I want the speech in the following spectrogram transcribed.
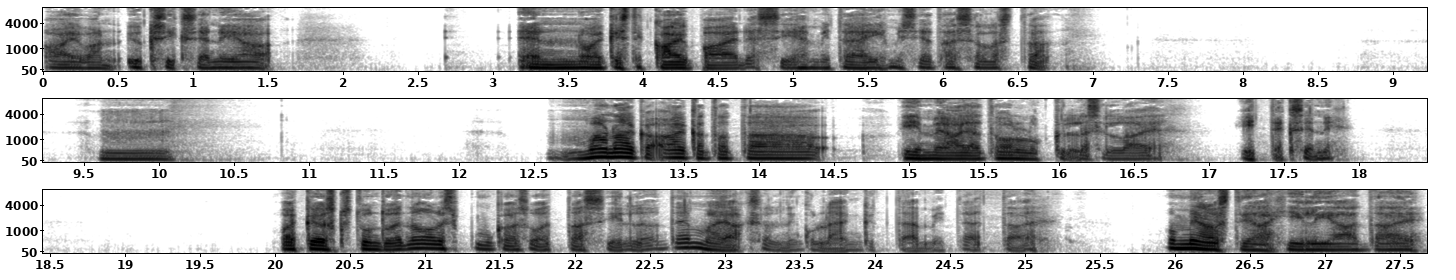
aivan yksikseni ja en oikeasti kaipaa edes siihen mitään ihmisiä tai sellaista Mm. Mä oon aika, aika tota, viime ajat ollut kyllä sillä itsekseni. Vaikka joskus tuntuu, että no olisi mukaan soittaa sille, että en mä jaksa niin kuin länkyttää mitään tai on mielestäni ihan hiljaa tai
